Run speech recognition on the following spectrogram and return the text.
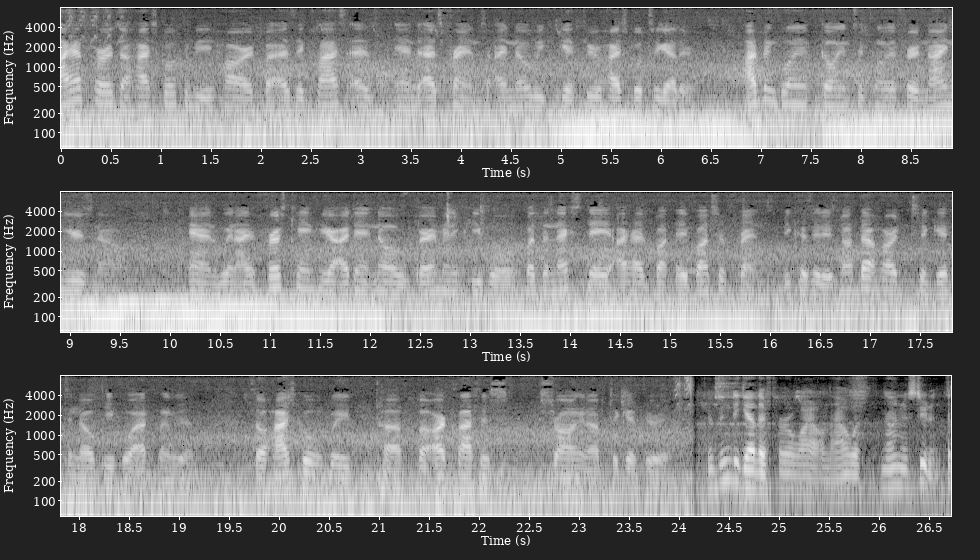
I have heard that high school can be hard, but as a class as, and as friends, I know we can get through high school together. I've been going, going to Columbia for nine years now, and when I first came here, I didn't know very many people, but the next day I had bu a bunch of friends because it is not that hard to get to know people at Columbia. So high school will be tough, but our class is strong enough to get through it. We've been together for a while now with no new students.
